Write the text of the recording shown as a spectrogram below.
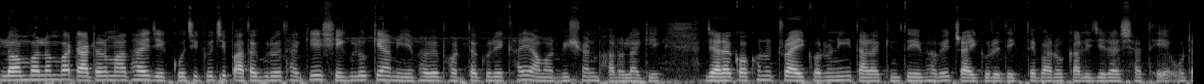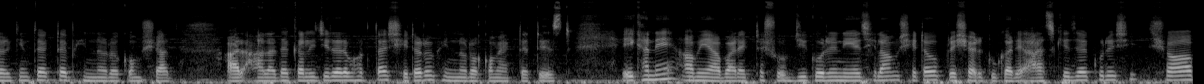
লম্বা লম্বা ডাটার মাথায় যে কচি কচি পাতাগুলো থাকে, সেগুলোকে আমি এভাবে ভর্তা করে খাই। আমার ভীষণ ভালো লাগে। যারা কখনো ট্রাই করনি, তারা কিন্তু এভাবে ট্রাই করে দেখতে পারো। কালিজিরার সাথে, ওটার কিন্তু একটা ভিন্ন রকম স্বাদ। আর আলাদা কালিজিরার ভর্তা, সেটারও ভিন্ন রকম একটা টেস্ট এখানে আমি আবার একটা সবজি করে নিয়েছিলাম, সেটাও প্রেশার কুকারে আজকে যা করেছি, সব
